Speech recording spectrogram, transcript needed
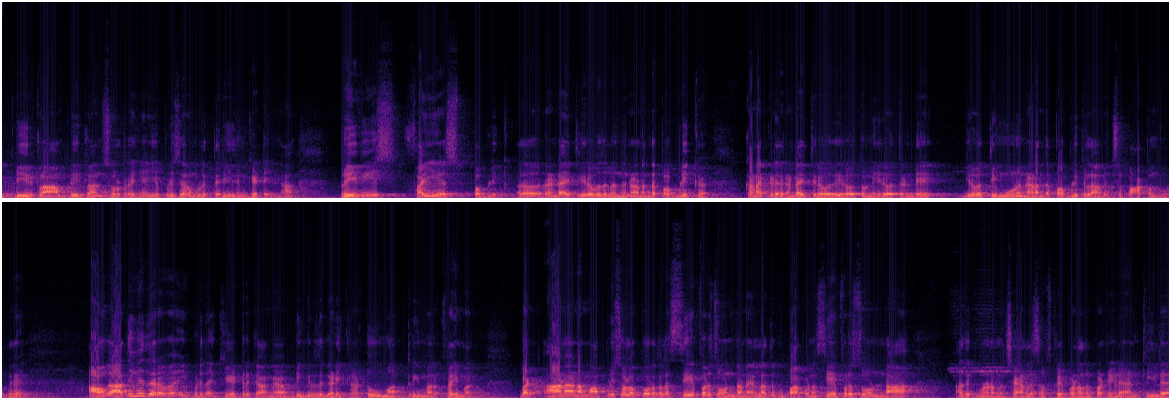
எப்படி இருக்கலாம் அப்படி இருக்கலாம்னு சொல்கிறீங்க எப்படி சார் உங்களுக்கு தெரியுதுன்னு கேட்டிங்கன்னா ப்ரீவியஸ் ஃபைவ் இயர்ஸ் பப்ளிக் அதாவது ரெண்டாயிரத்தி இருபதுலேருந்து நடந்த பப்ளிக்கை கணக்கெடு ரெண்டாயிரத்தி இருபது இருபத்தொன்று இருபத்திரெண்டு இருபத்தி மூணு நடந்த பப்ளிக்கெல்லாம் வச்சு பார்க்கும்போது அவங்க அதிக தடவை இப்படி தான் கேட்டிருக்காங்க அப்படிங்கிறது கணிக்கலாம். Two mark three mark five mark but ஆனால் நம்ம அப்படி சொல்ல போகிறதுல சேஃபர் ஜோன் தானே எல்லாத்துக்கும் பார்க்கணும். சேஃபர் ஜோன்னா அதுக்கு முன்னாடி நம்ம சேனலை சப்ஸ்கிரைப் பண்ணாத பண்ணிடுங்க. அண்ட் கீழே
